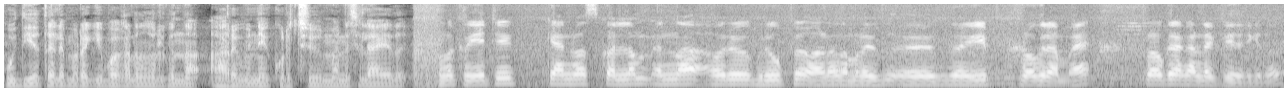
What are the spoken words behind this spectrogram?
പുതിയ തലമുറയ്ക്ക് പകർന്നു നൽകുന്ന അറിവിനെക്കുറിച്ച് മനസ്സിലായത്. നമ്മൾ ക്രിയേറ്റീവ് ക്യാൻവാസ് കൊല്ലം എന്ന ഒരു ഗ്രൂപ്പ് ആണ് നമ്മൾ ഈ പ്രോഗ്രാം പ്രോഗ്രാം കണ്ടക്ട് ചെയ്തിരിക്കുന്നത്.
